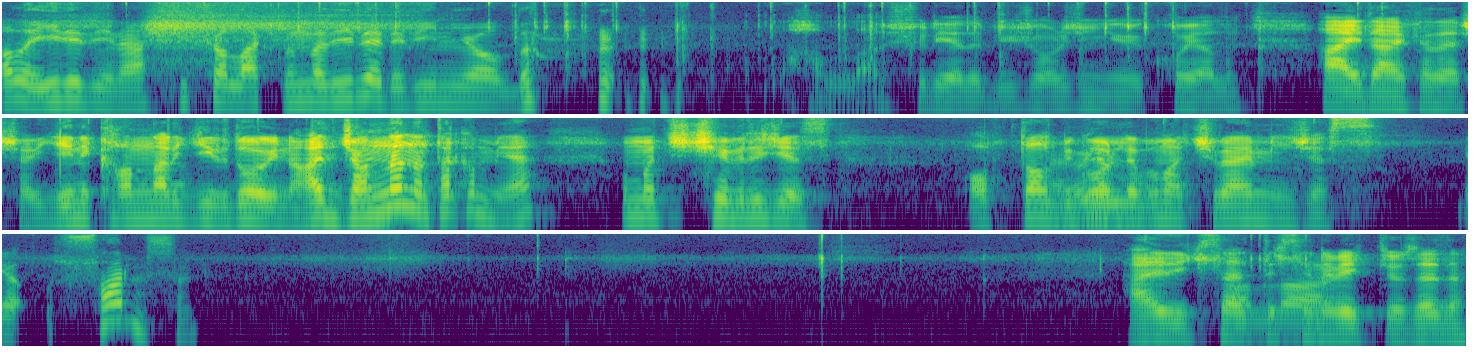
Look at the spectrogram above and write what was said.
Valla iyi dediğin ha. Hiç valla aklımda değil de dediğin iyi oldu. Allah Allah şuraya da bir Jorginho'yu koyalım. Haydi arkadaşlar yeni kanlar girdi oyuna. Hadi canlanın takım ya. Bu maçı çevireceğiz. Aptal Ha, bir öyle mi golle bu oldu? maçı vermeyeceğiz. ya susar mısın? Haydi iki saattir Allah. seni bekliyoruz hadi.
